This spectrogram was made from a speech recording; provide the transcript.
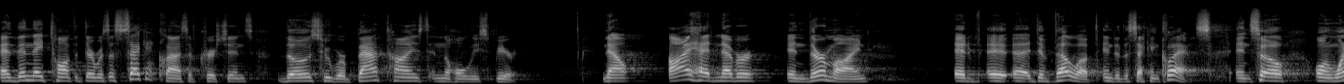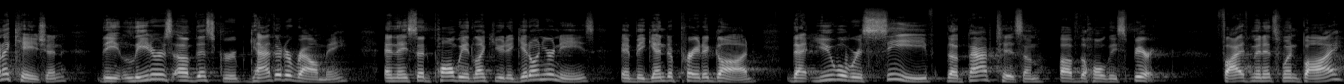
And then they taught that there was a second class of Christians, those who were baptized in the Holy Spirit. Now, I had never, in their mind, developed into the second class. And so, on one occasion, the leaders of this group gathered around me and they said, Paul, we'd like you to get on your knees and begin to pray to God that you will receive the baptism of the Holy Spirit. Five minutes went by,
